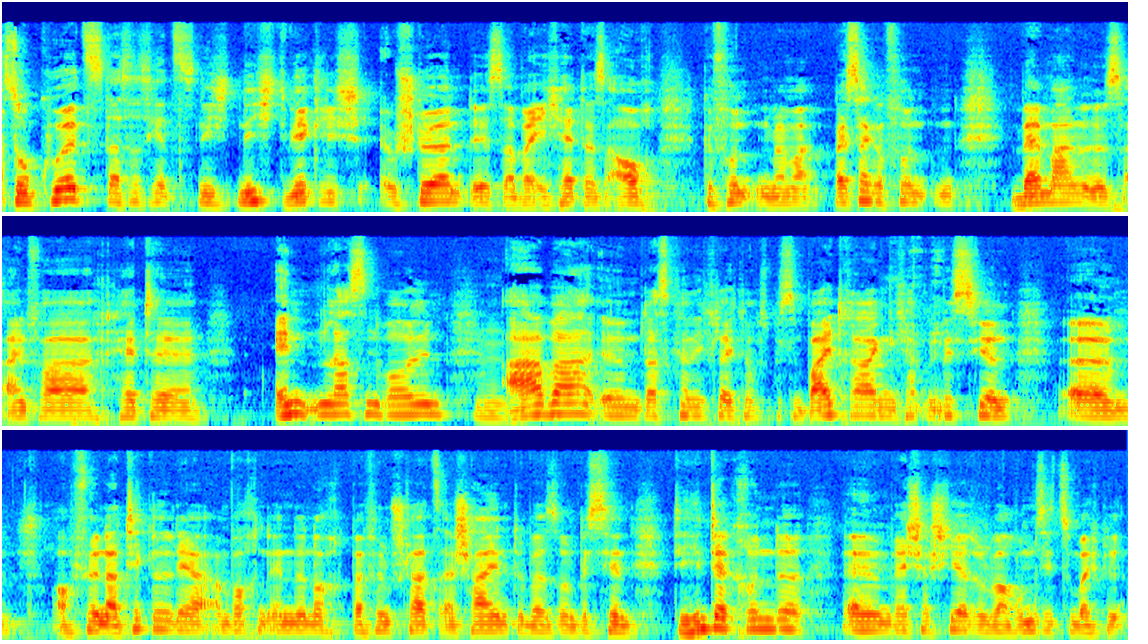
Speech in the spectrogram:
so kurz, dass es jetzt nicht, nicht wirklich störend ist, aber ich hätte es auch gefunden, wenn man besser gefunden, wenn man es einfach hätte enden lassen wollen. Mhm. Aber ähm, das kann ich vielleicht noch ein bisschen beitragen. Ich habe ein bisschen ähm, auch für einen Artikel, der am Wochenende noch bei Filmstarts erscheint, über so ein bisschen die Hintergründe ähm, recherchiert und warum sie zum Beispiel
